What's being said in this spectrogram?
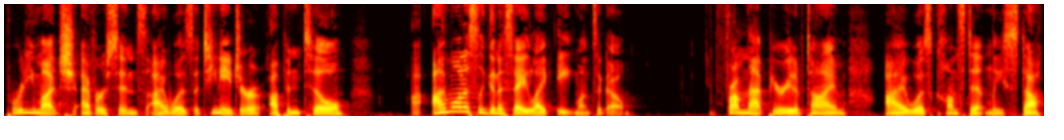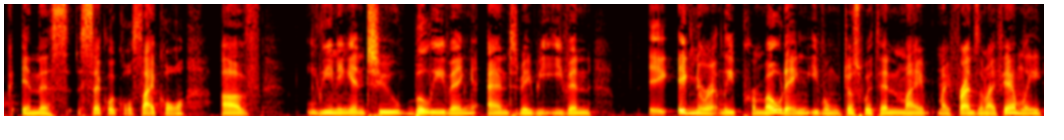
pretty much ever since I was a teenager up until I'm honestly going to say like eight months ago. From that period of time, I was constantly stuck in this cyclical cycle of leaning into, believing, and maybe even ignorantly promoting, even just within my my friends and my family,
